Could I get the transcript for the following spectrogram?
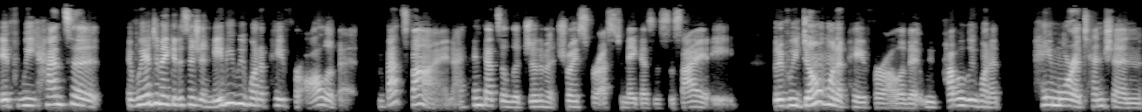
if we had to if we had to make a decision, maybe we want to pay for all of it. That's fine. I think that's a legitimate choice for us to make as a society. But if we don't want to pay for all of it, we probably want to pay more attention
